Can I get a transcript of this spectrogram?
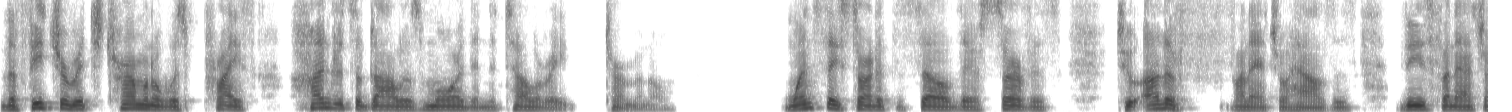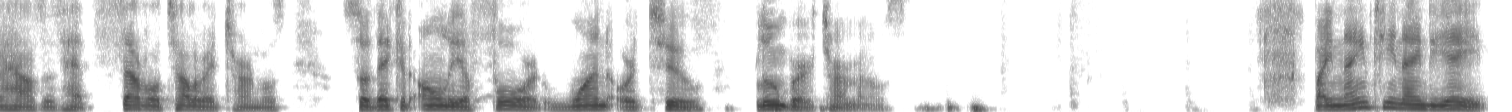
The feature rich terminal was priced hundreds of dollars more than the Telerate terminal. Once they started to sell their service to other financial houses, these financial houses had several Telerate terminals, so they could only afford one or two Bloomberg terminals. By 1998,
